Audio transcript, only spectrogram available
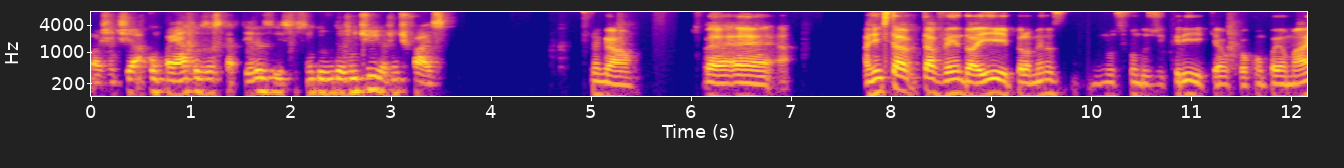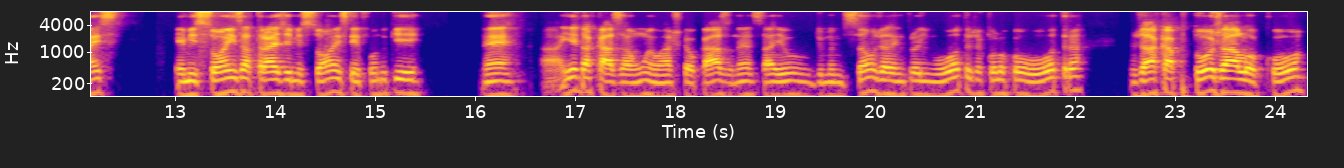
a gente acompanhar todas as carteiras, isso sem dúvida a gente, a gente faz. Legal. É, é, a gente está tá vendo aí, pelo menos nos fundos de CRI, que é o que eu acompanho mais, emissões atrás de emissões. Tem fundo que, né, aí é da casa 1, eu acho que é o caso, né, saiu de uma emissão, já entrou em outra, já colocou outra, já captou, já alocou.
